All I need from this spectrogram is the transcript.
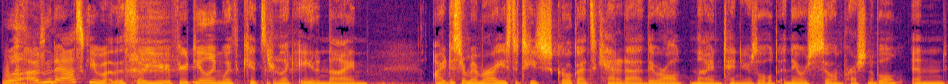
Well, I was going to ask you about this. So, you, if you're dealing with kids that are like eight and nine, I just remember I used to teach Girl Guides Canada. They were all nine, ten years old, and they were so impressionable, and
